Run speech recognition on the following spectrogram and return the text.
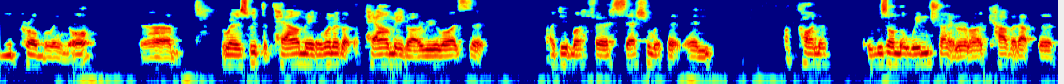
you're probably not. Um, whereas with the power meter, when I got the power meter, I realised that I did my first session with it, and I kind of it was on the wind trainer, and I covered up the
